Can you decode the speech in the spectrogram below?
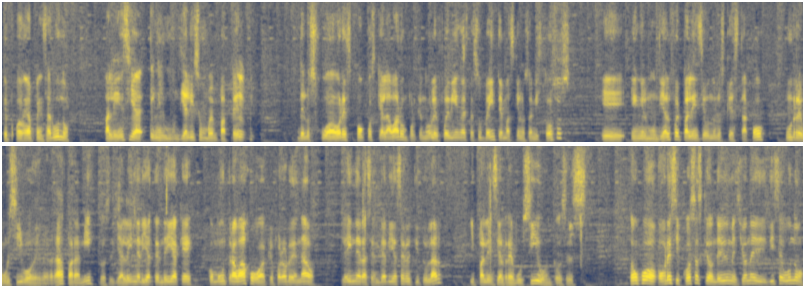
te pone a pensar uno, Palencia en el Mundial hizo un buen papel, de los jugadores pocos que alabaron porque no le fue bien a este sub-20 más que en los amistosos, eh, en el Mundial fue Palencia uno de los que destacó, un revulsivo de verdad para mí. Entonces ya Leiner ya tendría que, como un trabajo a que fuera ordenado, Leiner ascender y ser el titular y Palencia el revulsivo. Entonces son jugadores y cosas que donde David menciona y dice uno,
